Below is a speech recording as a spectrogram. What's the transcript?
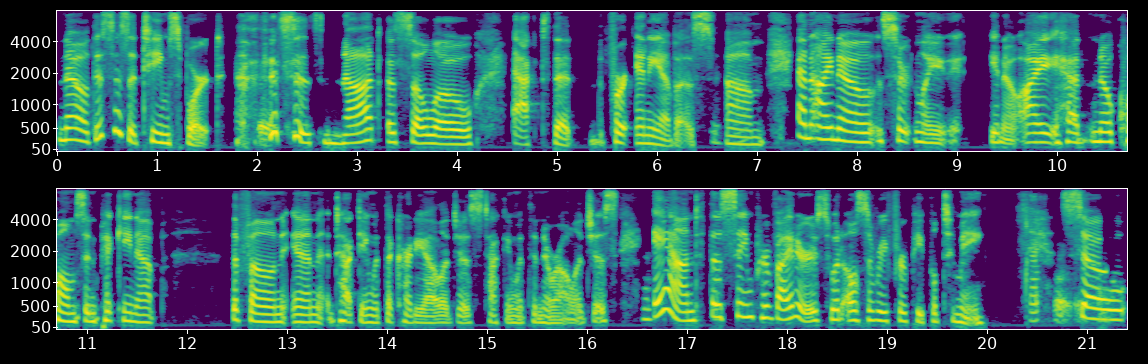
No, this is a team sport. this is not a solo act that for any of us. Mm-hmm. Um, and I know certainly, you know, I had no qualms in picking up the phone and talking with the cardiologist, talking with the neurologist, mm-hmm. and those same providers would also refer people to me. Absolutely. So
